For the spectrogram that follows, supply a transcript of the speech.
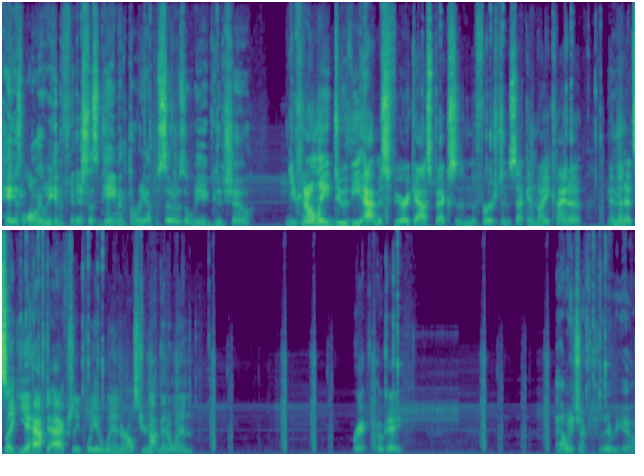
Hey, as long as we can finish this game in three episodes, it'll be a good show. You can only do the atmospheric aspects in the first and second night, kind of, and then it's like you have to actually play to win, or else you're not gonna win. Frick. Okay. Now we check for. There we go.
